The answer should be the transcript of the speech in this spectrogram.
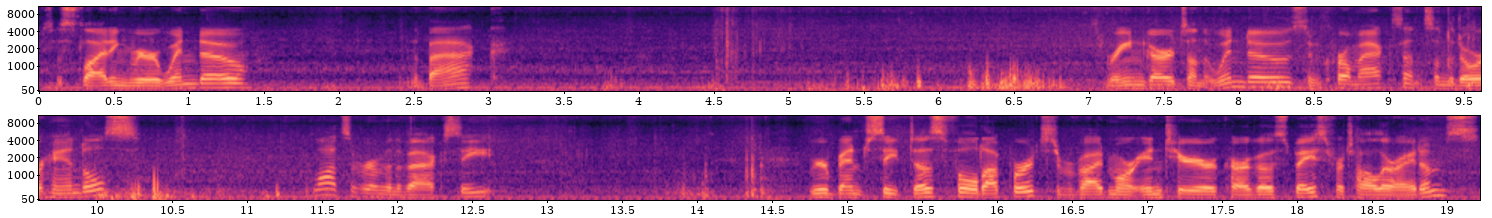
It's a sliding rear window in the back. It's rain guards on the windows and chrome accents on the door handles. Lots of room in the back seat. Rear bench seat does fold upwards to provide more interior cargo space for taller items.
